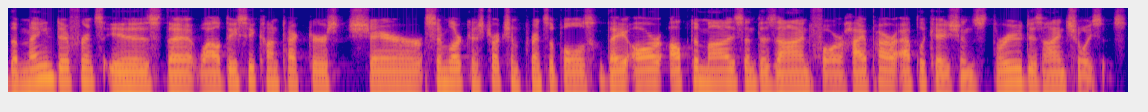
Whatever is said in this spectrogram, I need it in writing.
The main difference is that while DC contactors share similar construction principles, they are optimized and designed for high power applications through design choices.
